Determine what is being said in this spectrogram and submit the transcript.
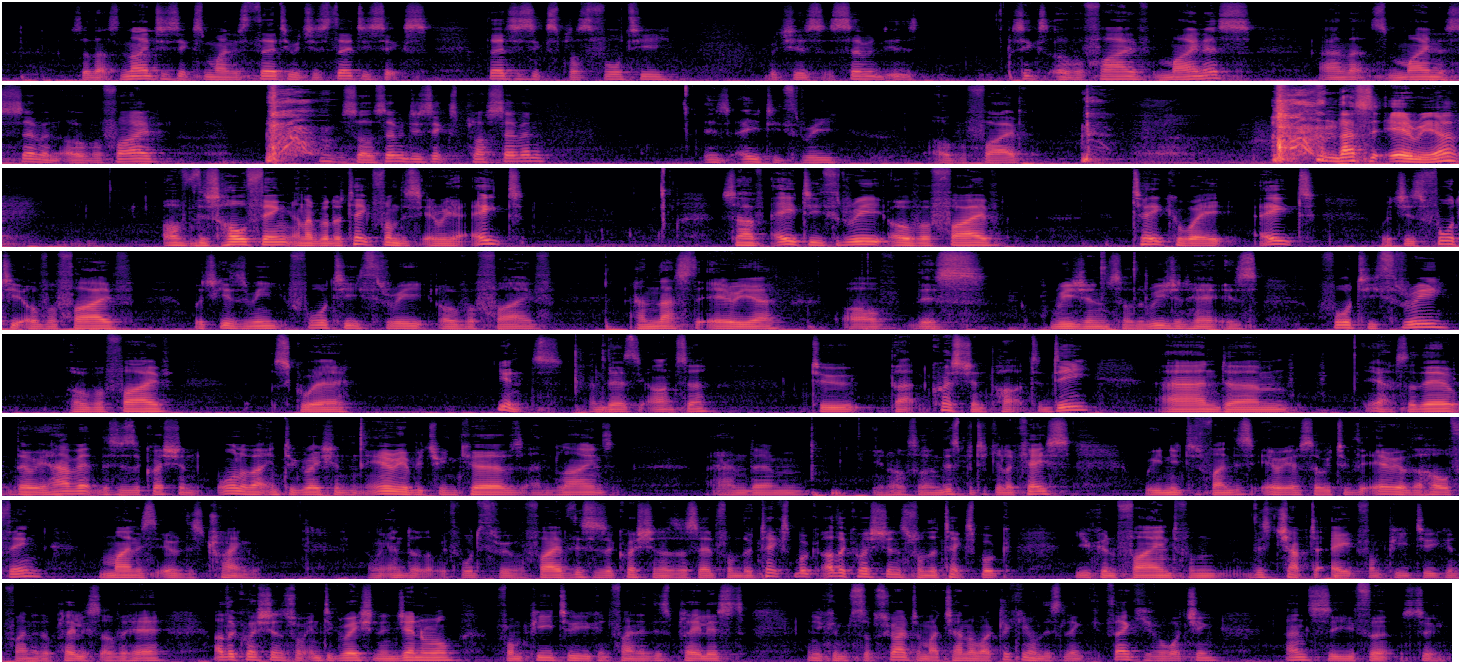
So that's 96 minus 30, which is 36. 36 plus 40, which is 76 over 5 minus and that's minus 7 over 5 so 76 plus 7 is 83 over 5 and that's the area of this whole thing and I've got to take from this area 8 so I have 83 over 5 take away 8 which is 40 over 5 which gives me 43 over 5 and that's the area of this region. So the region here is 43 over 5 square units. And there's the answer to that question, part D. And um, yeah, so there, there we have it. This is a question all about integration and area between curves and lines. And, um, you know, so in this particular case, we need to find this area. So we took the area of the whole thing minus the area of this triangle and we ended up with 43 over 5. This is a question, as I said, from the textbook. Other questions from the textbook you can find from this chapter 8 from P2. You can find in the playlist over here. Other questions from integration in general from P2 you can find in this playlist. And you can subscribe to my channel by clicking on this link. Thank you for watching and see you soon.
